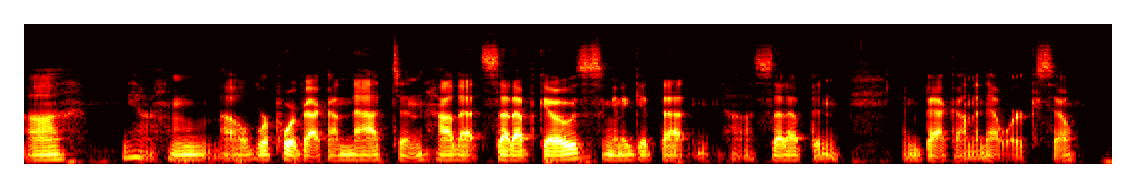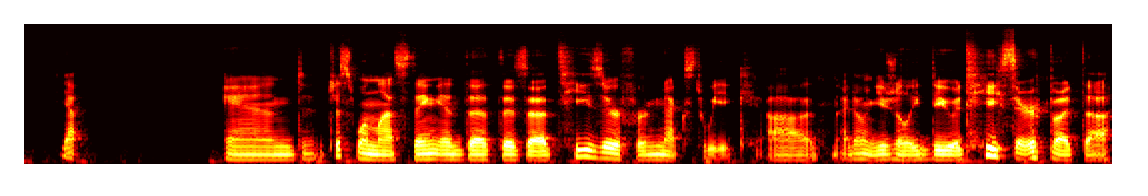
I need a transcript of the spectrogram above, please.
uh, yeah, I'll report back on that and how that setup goes. I'm going to get that uh, set up and, and back on the network. So. And just one last thing, and that there's a teaser for next week. Uh, I don't usually do a teaser, but uh,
